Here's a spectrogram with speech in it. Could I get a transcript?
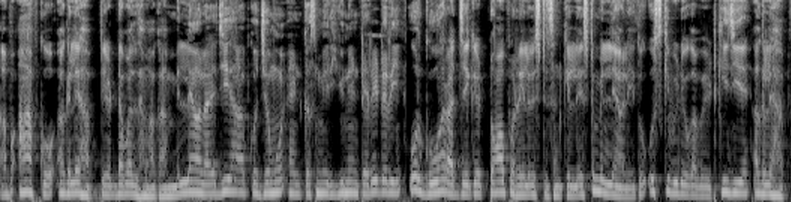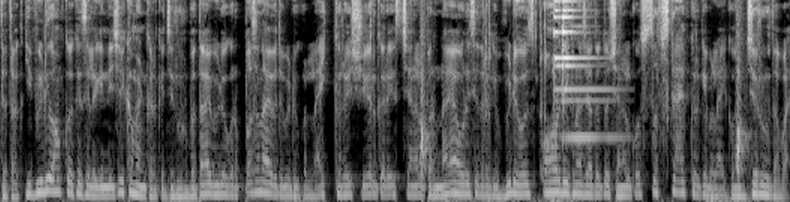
अब आपको अगले हफ़्ते डबल धमाका मिलने वाला है। जी हाँ आपको Jammu and Kashmir union territory और गोवा राज्य के टॉप रेलवे स्टेशन की लिस्ट मिलने वाली है। तो उसकी वीडियो का वेट कीजिए अगले हफ़्ते तक। ये वीडियो आपको कैसे लगी, नीचे कमेंट करके ज़रूर बताए। वीडियो अगर पसंद आए तो वीडियो को लाइक करे शेयर करे। इस चैनल पर नया और इसी तरह के वीडियोस और देखना चाहते हो तो चैनल को सब्सक्राइब करके बेलाइकॉन ज़रूर दबाए।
